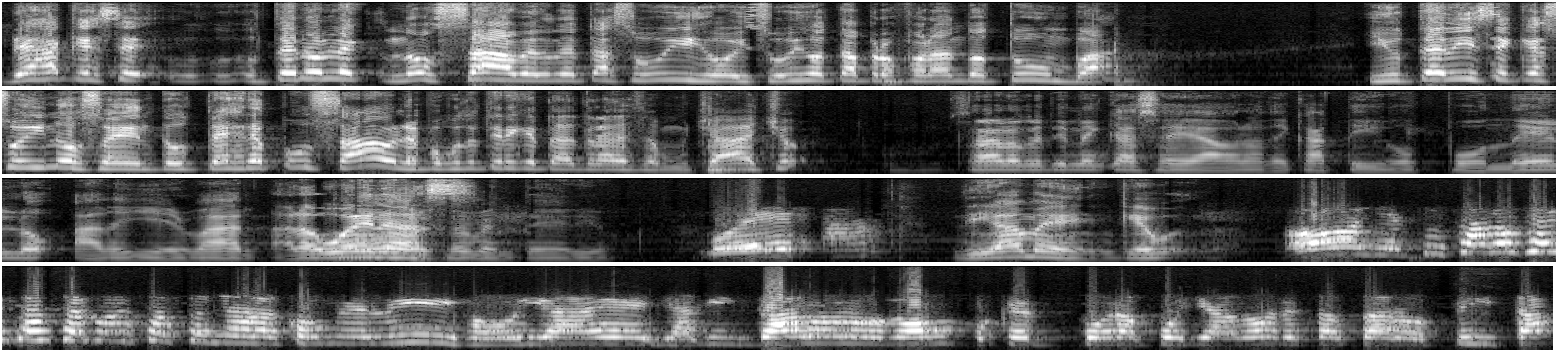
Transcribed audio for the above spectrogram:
deja que se, usted no, le, no sabe dónde está su hijo y su hijo está profanando tumba y usted dice que eso es inocente, usted es responsable porque usted tiene que estar detrás de ese muchacho. ¿Sabes lo que tienen que hacer ahora de castigo? Ponerlo a dehiervar A la todo buenas. el cementerio. Buena. Dígame, que Oye, ¿tú sabes lo que hay que hacer con esa señora, con el hijo y a ella? Guindarlo los dos, porque por apoyador está zarotita.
